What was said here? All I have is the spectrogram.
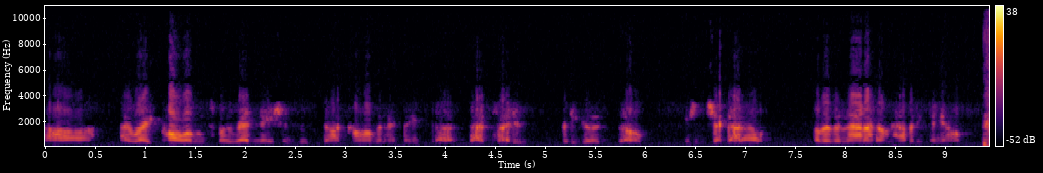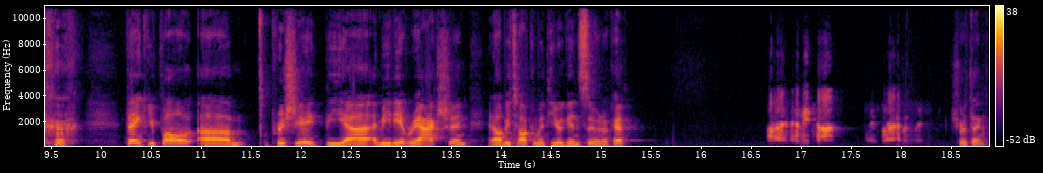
uh, I write columns for RedNationHoops.com, and I think uh, that site is pretty good, so you should check that out. Other than that, I don't have anything else. Thank you, Paul. Um, appreciate the uh, immediate reaction, and I'll be talking with you again soon, okay? All right, anytime. Thanks for having me. Sure thing.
